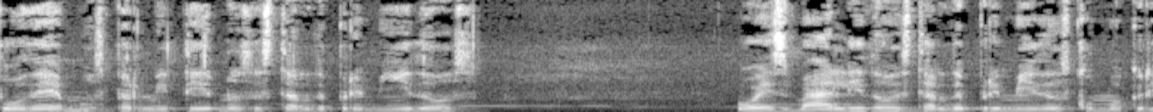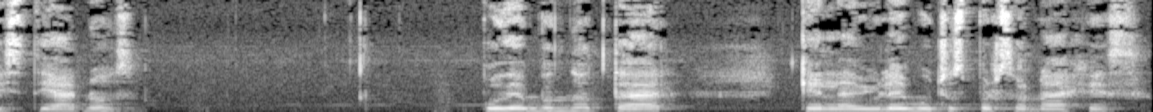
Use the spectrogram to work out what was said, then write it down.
podemos permitirnos estar deprimidos o es válido estar deprimidos como cristianos, podemos notar que en la Biblia hay muchos personajes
